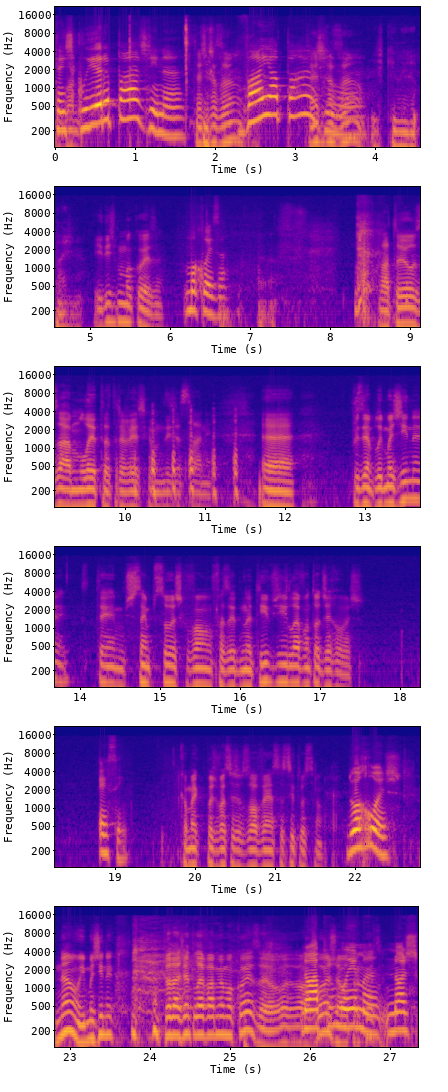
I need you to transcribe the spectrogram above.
Tens Ivone. que ler a página. Tens razão. Vai à página. Tens razão. Tens que ler a página. E diz-me uma coisa. Uma coisa. Lá estou eu a usar a muleta outra vez, como diz a Sónia. Uh, por exemplo, imagina que temos 100 pessoas que vão fazer donativos e levam todos arroz. É assim. Como é que depois vocês resolvem essa situação? Do arroz. Não, imagina que toda a gente leva a mesma coisa. Ou, ou Não há arroz, outra problema. Nós,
